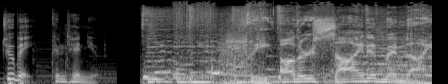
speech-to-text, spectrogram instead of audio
To be continued. The Other Side of Midnight.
